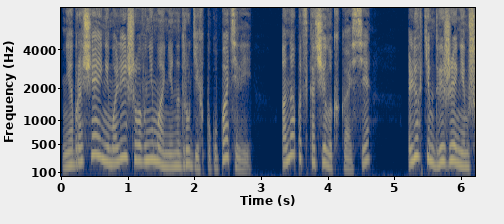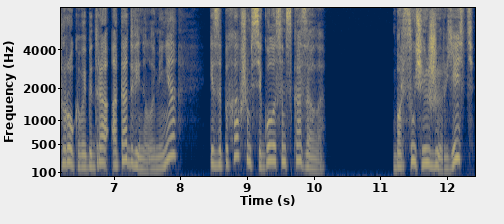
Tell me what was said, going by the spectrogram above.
Не обращая ни малейшего внимания на других покупателей, она подскочила к кассе, легким движением широкого бедра отодвинула меня и запыхавшимся голосом сказала. «Барсучий жир есть?»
